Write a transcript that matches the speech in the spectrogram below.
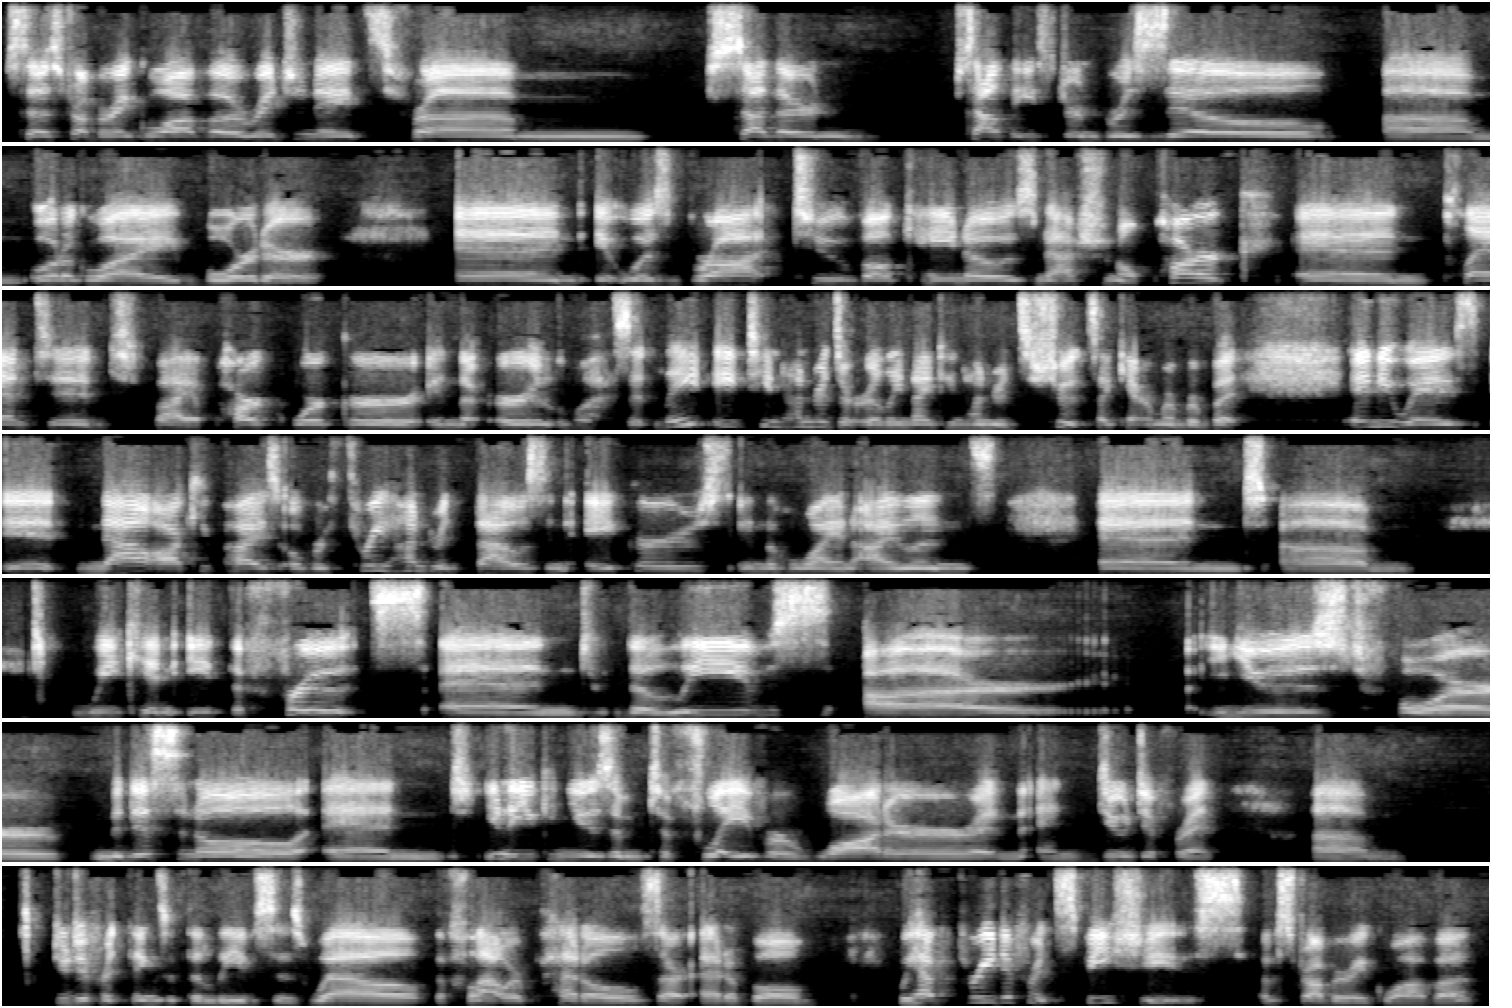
So, strawberry guava originates from southern, southeastern Brazil, um, Uruguay border. And it was brought to Volcanoes National Park and planted by a park worker in the early, was it late 1800s or early 1900s? Shoots, I can't remember. But, anyways, it now occupies over 300,000 acres in the Hawaiian Islands. And um, we can eat the fruits, and the leaves are used for medicinal and you know you can use them to flavor water and and do different um, do different things with the leaves as well. The flower petals are edible. We have three different species of strawberry guava.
